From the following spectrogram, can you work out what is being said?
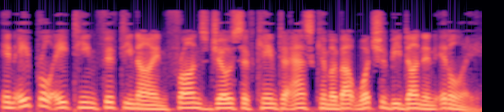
In April 1859 Franz Joseph came to ask him about what should be done in Italy.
